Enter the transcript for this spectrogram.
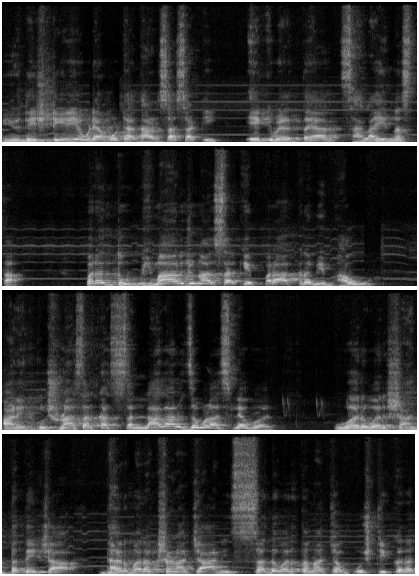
युधिष्ठिर एवढ्या मोठ्या धाडसासाठी एक वेळ तयार झालाही नसता परंतु भीमार्जुनासारखे पराक्रमी भाऊ आणि कृष्णासारखा सल्लागार जवळ असल्यावर वरवर शांततेच्या धर्मरक्षणाच्या आणि सदवर्तनाच्या गोष्टी करत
